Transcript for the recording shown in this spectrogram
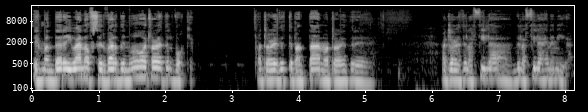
es mandar a Iván a observar de nuevo a través del bosque, a través de este pantano, a través de, a través de las filas, de las filas enemigas.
